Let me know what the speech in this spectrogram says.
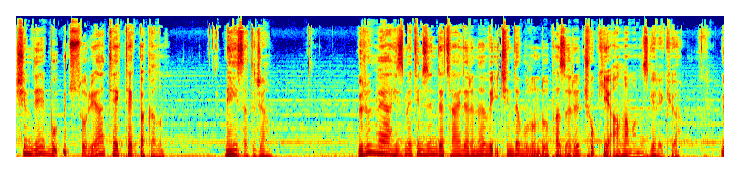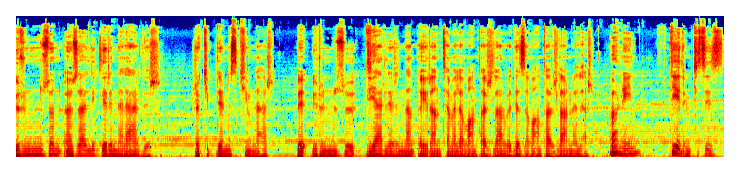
Şimdi bu üç soruya tek tek bakalım. Neyi satacağım? Ürün veya hizmetinizin detaylarını ve içinde bulunduğu pazarı çok iyi anlamanız gerekiyor. Ürününüzün özellikleri nelerdir? Rakipleriniz kimler? Ve ürününüzü diğerlerinden ayıran temel avantajlar ve dezavantajlar neler? Örneğin diyelim ki siz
